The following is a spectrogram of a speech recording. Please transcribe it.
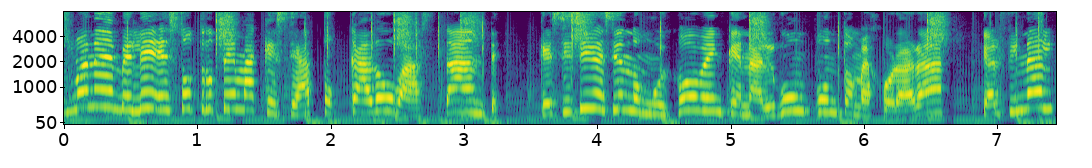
Ousmane Dembélé es otro tema que se ha tocado bastante, que si sigue siendo muy joven, que en algún punto mejorará, que al final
